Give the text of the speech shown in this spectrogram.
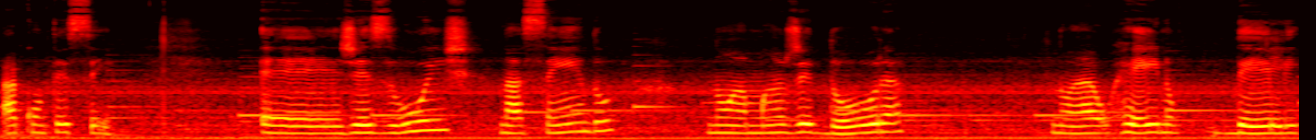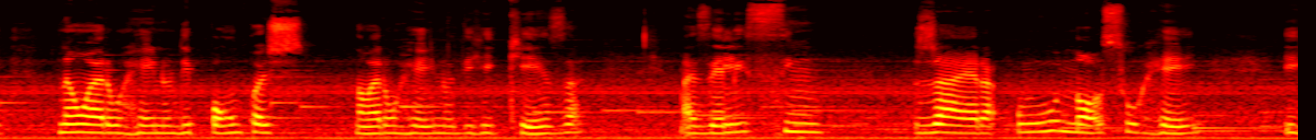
acontecer. É, Jesus nascendo numa manjedoura, não é? O reino dele, não era o reino de pompas, não era um reino de riqueza, mas ele sim já era o nosso rei e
